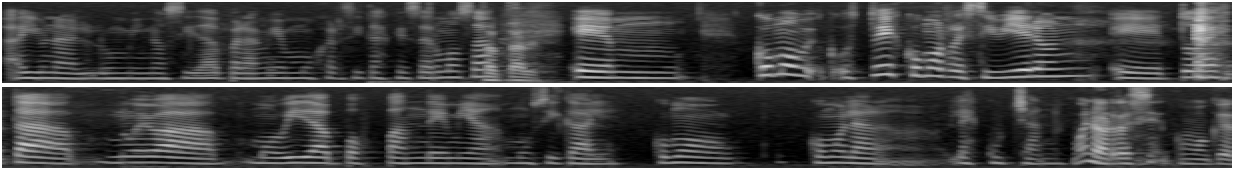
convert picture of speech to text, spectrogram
hay una luminosidad para mí en Mujercitas que es hermosa. Total. Eh, ¿cómo, ¿Ustedes cómo recibieron eh, toda esta nueva movida post pandemia musical? ¿Cómo, cómo la, la escuchan? Bueno, recién, como que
